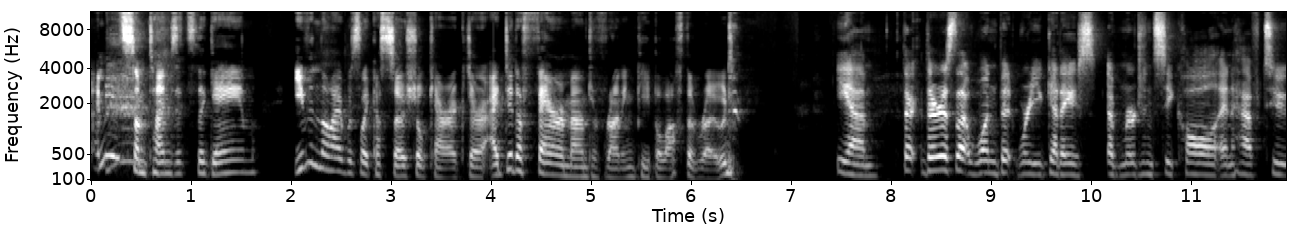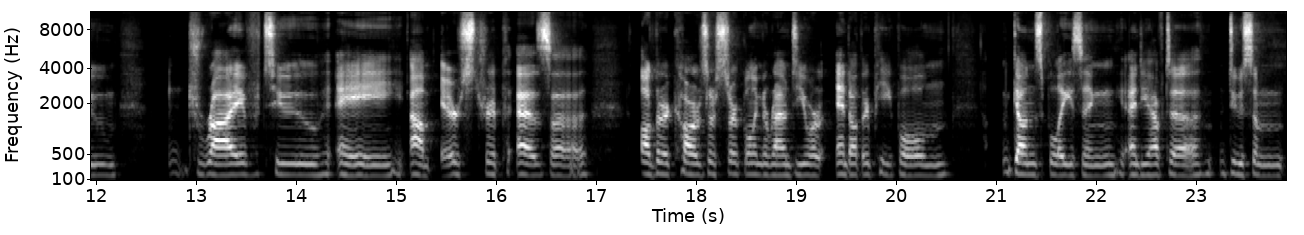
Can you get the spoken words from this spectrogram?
i mean sometimes it's the game even though i was like a social character i did a fair amount of running people off the road Yeah. There, there is that one bit where you get a s- emergency call and have to drive to a um, airstrip as uh, other cars are circling around you or, and other people, guns blazing, and you have to do some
